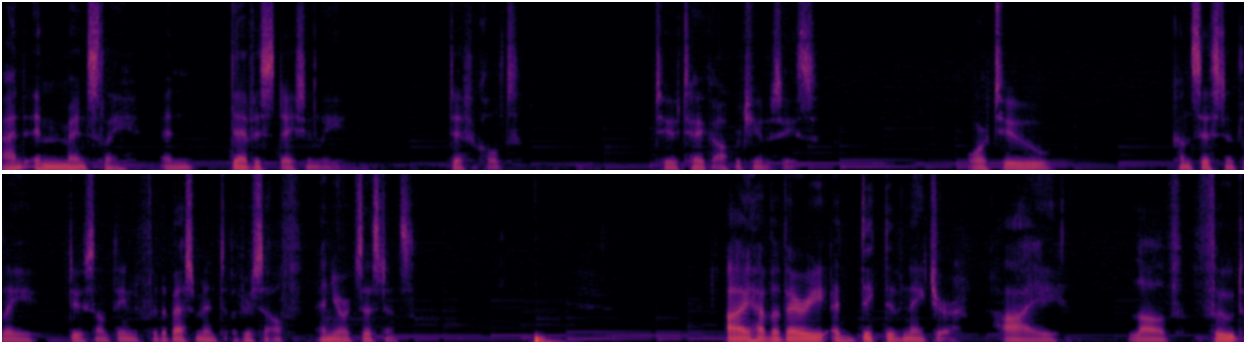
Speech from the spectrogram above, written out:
and immensely and devastatingly difficult to take opportunities or to consistently do something for the betterment of yourself and your existence. I have a very addictive nature. I love food.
